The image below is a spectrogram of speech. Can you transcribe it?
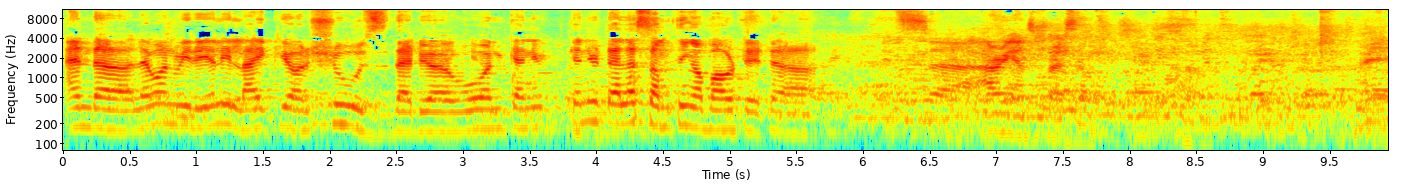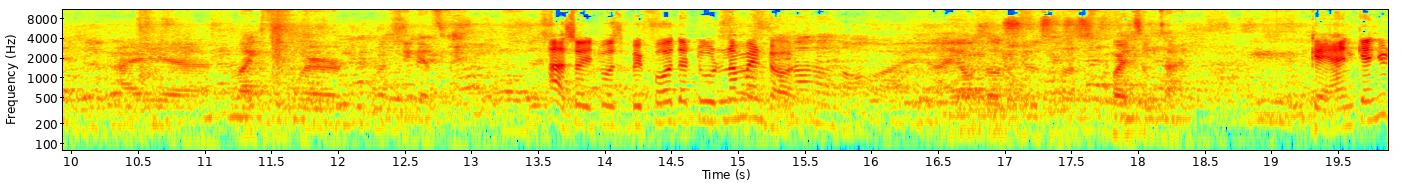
And uh, Levon, we really like your shoes that you have worn. Can you can you tell us something about it? Uh, It's uh, Arianne's present. So I, I uh, like to wear what she gets me. ah, so it was before the tournament, or No, no, no. I, I own those shoes for quite some time. okay? And can you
